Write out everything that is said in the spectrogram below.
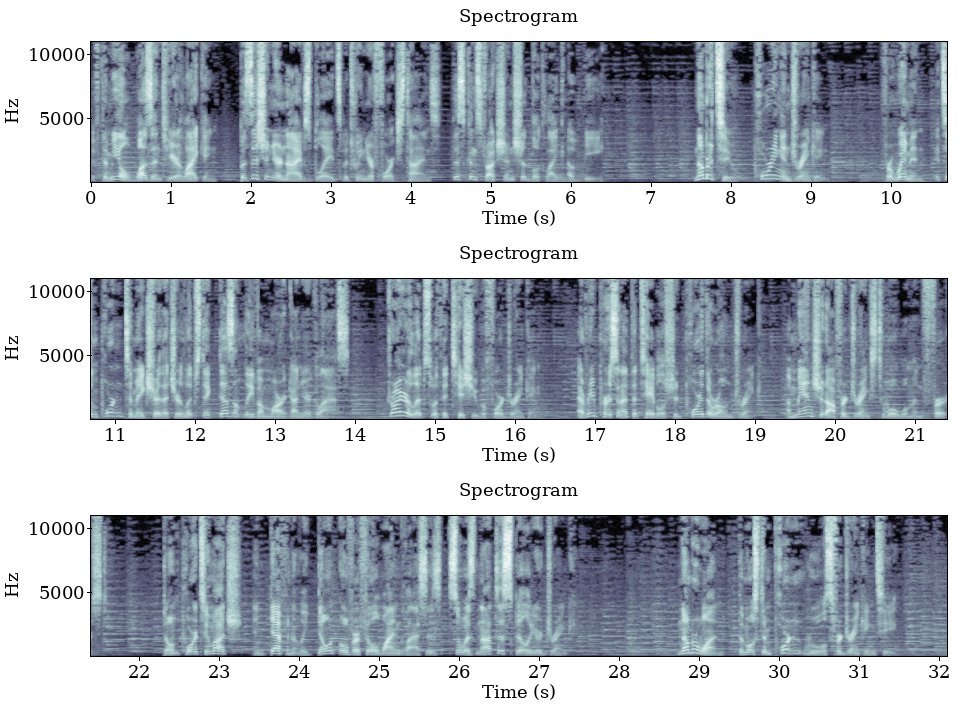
If the meal wasn't to your liking, position your knives blades between your fork's tines. This construction should look like a V. Number 2. Pouring and drinking. For women, it's important to make sure that your lipstick doesn't leave a mark on your glass. Dry your lips with a tissue before drinking. Every person at the table should pour their own drink. A man should offer drinks to a woman first. Don't pour too much, and definitely don't overfill wine glasses so as not to spill your drink. Number 1. The most important rules for drinking tea.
